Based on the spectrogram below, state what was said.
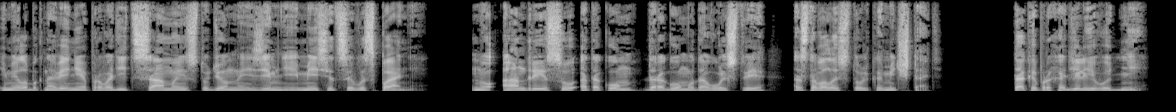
имел обыкновение проводить самые студенные зимние месяцы в Испании. Но Андриесу о таком дорогом удовольствии оставалось только мечтать. Так и проходили его дни,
